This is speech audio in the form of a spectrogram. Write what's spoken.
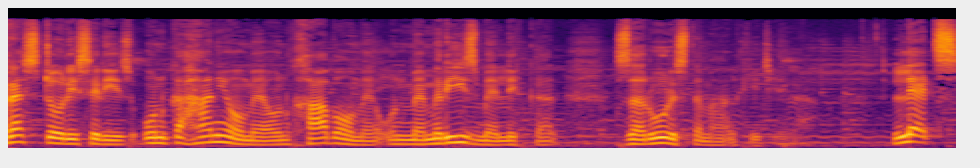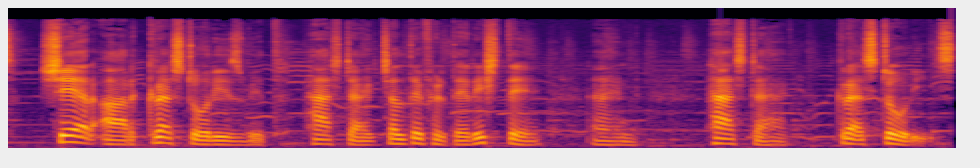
क्रश स्टोरी सीरीज़ उन कहानियों में, उन ख्वाबों में, उन मेमोरीज में लिखकर ज़रूर इस्तेमाल कीजिएगा। Let's share our crush stories with hashtag चलते फिरते रिश्ते एंड हैश टैग क्रश स्टोरीज़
